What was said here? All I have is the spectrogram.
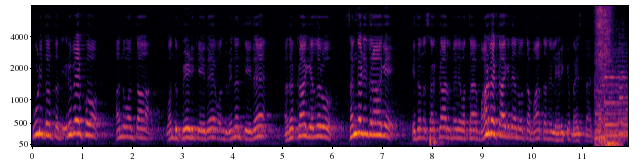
ಕೂಡಿದಂಥದ್ದು ಇರಬೇಕು ಅನ್ನುವಂಥ ಒಂದು ಬೇಡಿಕೆ ಇದೆ, ಒಂದು ವಿನಂತಿ ಇದೆ. ಅದಕ್ಕಾಗಿ ಎಲ್ಲರೂ ಸಂಘಟಿತರಾಗಿ ಇದನ್ನು ಸರ್ಕಾರದ ಮೇಲೆ ಒತ್ತಾಯ ಮಾಡಬೇಕಾಗಿದೆ ಅನ್ನುವಂಥ ಮಾತನ್ನು ಇಲ್ಲಿ ಹೇಳಿಕೆ ಬಯಸ್ತಾ ಇದ್ದಾರೆ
